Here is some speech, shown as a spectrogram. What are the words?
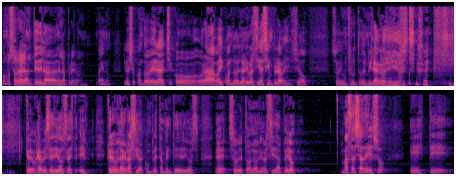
vamos a orar antes de la, de la prueba. Bueno, yo cuando era chico oraba y cuando en la universidad siempre oraba. Yo soy un fruto del milagro de Dios. creo que a veces Dios, creo en la gracia completamente de Dios, ¿eh? sobre todo en la universidad. Pero más allá de eso, este,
